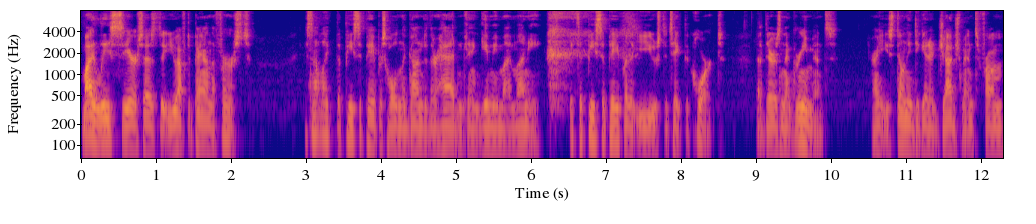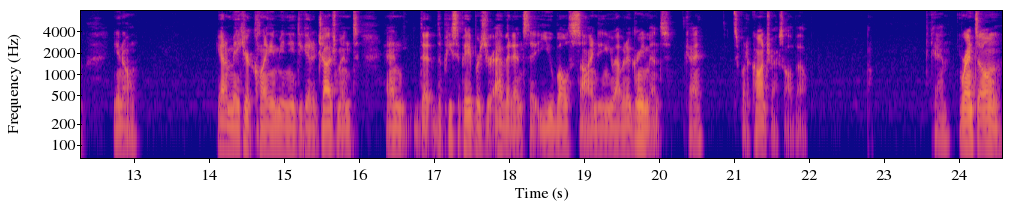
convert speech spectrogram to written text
My lease here says that you have to pay on the first. It's not like the piece of paper's holding the gun to their head and saying, "Give me my money." It's a piece of paper that you use to take to court. That there's an agreement, right? You still need to get a judgment from, you know, you got to make your claim. You need to get a judgment, and the the piece of paper is your evidence that you both signed and you have an agreement. Okay, that's what a contract's all about. Okay, rent to own.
